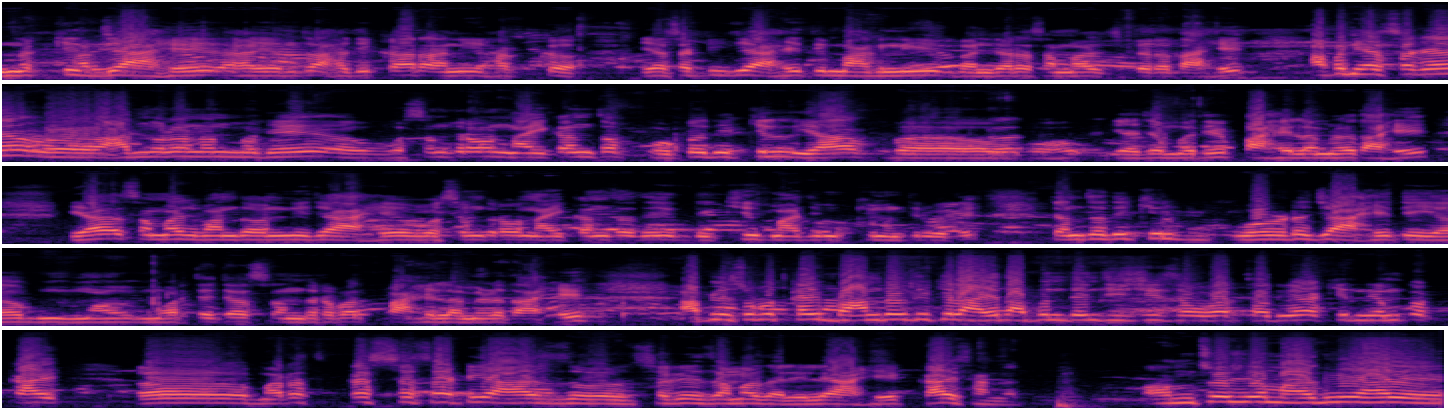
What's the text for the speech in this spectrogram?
नक्कीच जे आहे यांचा अधिकार आणि हक्क यासाठी जी आहे ती मागणी बंजारा समाज करत आहे. आपण या सगळ्या आंदोलनांमध्ये वसंतराव नाईकांचा फोटो देखील या अं, याच्यामध्ये पाहायला मिळत आहे. या समाज बांधवांनी जे आहे वसंतराव नाईकांचं जे देखील माजी मुख्यमंत्री होते त्यांचं देखील बोर्ड जे आहे ते या म- मोर्चाच्या संदर्भात पाहायला मिळत आहे. आपल्यासोबत काही बांधव देखील आहेत आपण त्यांच्याशी संवाद साधूया की नेमकं काय महाराज कशासाठी आज सगळे जमा झालेले आहे काय सांगा आमचं जे मागणी आहे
